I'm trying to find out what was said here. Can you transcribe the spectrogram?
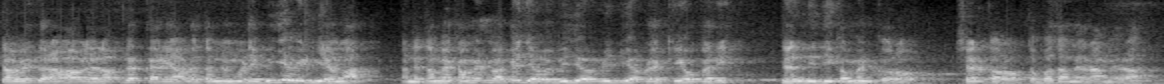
તો મિત્રો આપણે લપડત કરી. આપણે તમને મળીએ બીજા વિડીયોમાં. અને તમે કમેન્ટમાં કહેજો. હવે બીજો વીડિયો આપણે કયો કરી? જલ્દીથી કમેન્ટ કરો શેર કરો તો બધાને રામે રામ.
